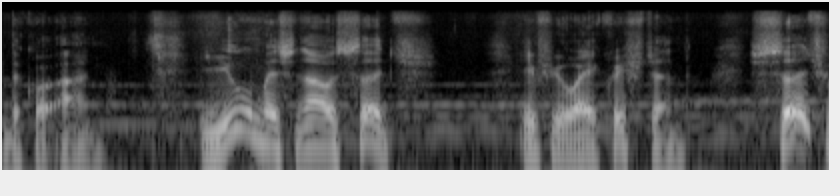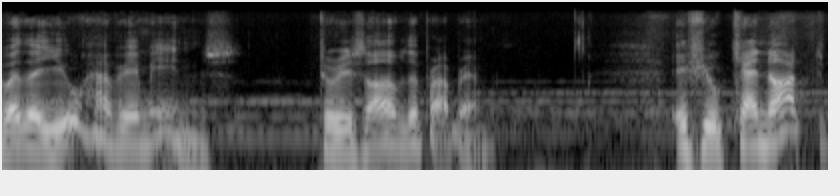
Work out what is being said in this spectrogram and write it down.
the Quran. You must now search, if you are a Christian, search whether you have a means to resolve the problem. If you cannot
